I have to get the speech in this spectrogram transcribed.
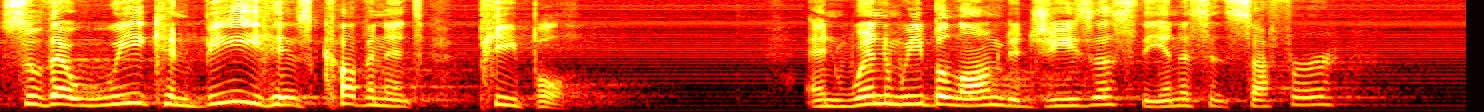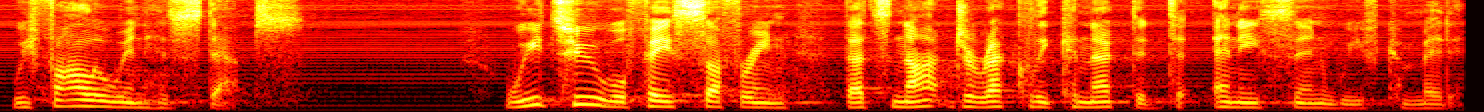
so that we can be his covenant people. And when we belong to Jesus, the innocent sufferer, we follow in his steps. We too will face suffering that's not directly connected to any sin we've committed.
